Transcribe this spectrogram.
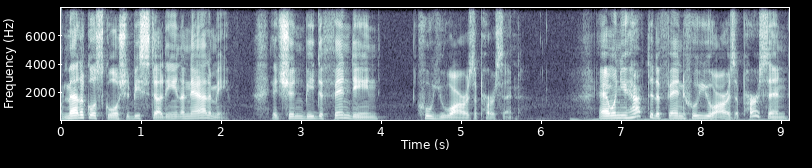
Medical school should be studying anatomy. It shouldn't be defending who you are as a person. And when you have to defend who you are as a person,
